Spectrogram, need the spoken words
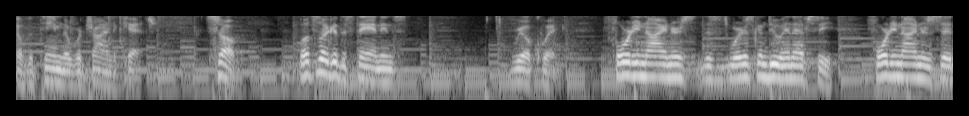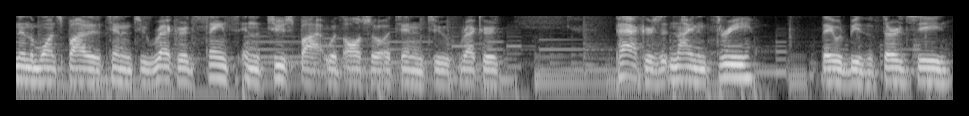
of the team that we're trying to catch. So, let's look at the standings real quick. 49ers, this is we're just to do NFC. 49ers sitting in the one spot at a 10 and 2 record, Saints in the 2 spot with also a 10 and 2 record. Packers at 9 and 3, they would be the third seed.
